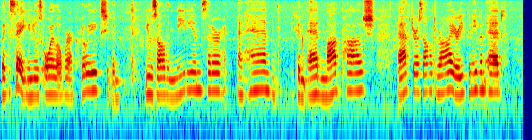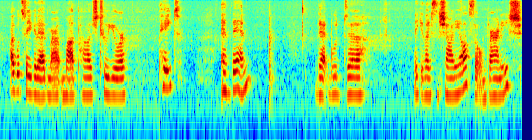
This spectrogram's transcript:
Like I say, you can use oil over acrylics, you can use all the mediums that are at hand, you can add Mod Podge after it's all dry, or you can even add, I would say you could add Mod Podge to your paint, and then that would uh, make it nice and shiny also, and varnish.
